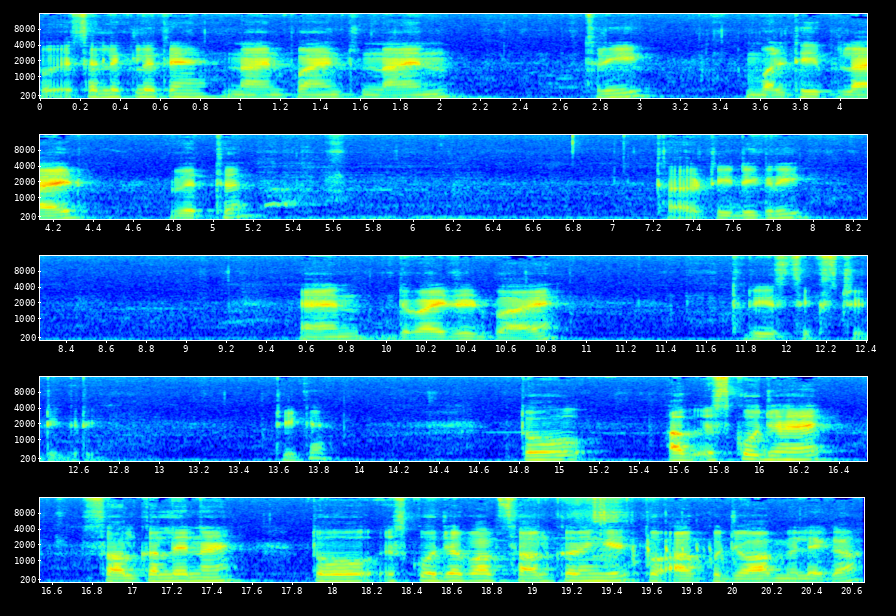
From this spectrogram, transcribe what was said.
तो इसे लिख लेते हैं। Nine point nine three multiplied with thirty degree and divided by three sixty degree ठीक है? तो अब इसको जो है सॉल्व कर लेना है। तो इसको जब आप सॉल्व करेंगे तो आपको जवाब मिलेगा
